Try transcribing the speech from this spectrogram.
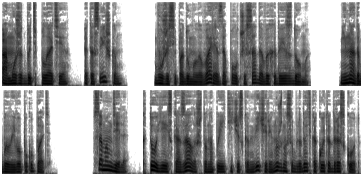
А может быть, платье — это слишком? В ужасе подумала Варя за полчаса до выхода из дома. Не надо было его покупать. В самом деле, кто ей сказал, что на поэтическом вечере нужно соблюдать какой-то дресс-код?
